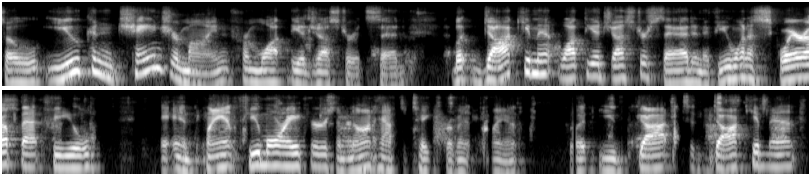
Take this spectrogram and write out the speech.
So you can change your mind from what the adjuster had said, but document what the adjuster said. And if you want to square up that field and plant a few more acres and not have to take prevent plant, but you've got to document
